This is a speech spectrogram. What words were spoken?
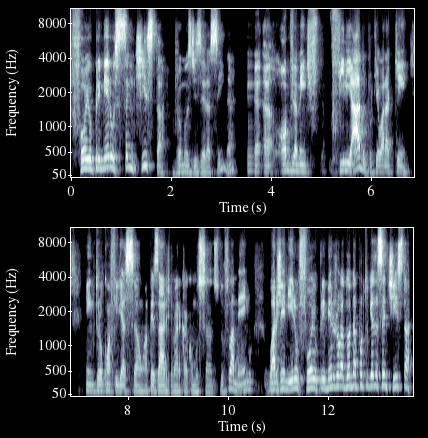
foi o primeiro Santista, vamos dizer assim, né? É, é, obviamente filiado, porque o Araquém entrou com a filiação, apesar de marcar como Santos do Flamengo. O Argemiro foi o primeiro jogador da Portuguesa Santista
